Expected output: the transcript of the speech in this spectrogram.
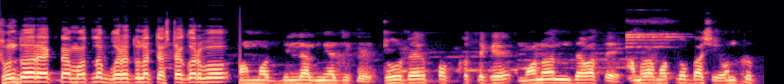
সুন্দর একটা মতলব গড়ে তোলার চেষ্টা করব। মোহাম্মদ বিল্লাল মিয়াজিকে জোটের পক্ষ থেকে মনোনয়ন দেওয়াতে আমরা মতলববাসী অন্তত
